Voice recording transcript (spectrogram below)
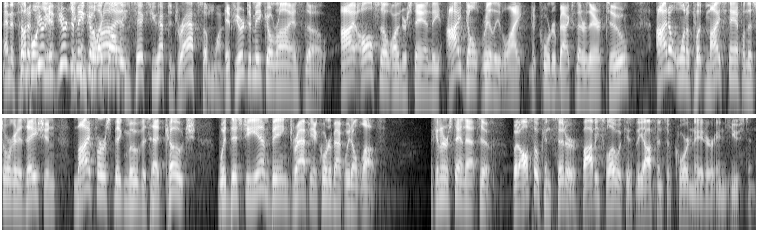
and at some But if point, you're- you, if you're you can DeMeco collect all Ryans- these picks. You have to draft someone. If you're DeMeco Ryans, though, I also understand the I don't really like the quarterbacks that are there too. I don't want to put my stamp on this organization. My first big move as head coach with this GM being drafting a quarterback we don't love. I can understand that too. But also consider Bobby Slowik is the offensive coordinator in Houston.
